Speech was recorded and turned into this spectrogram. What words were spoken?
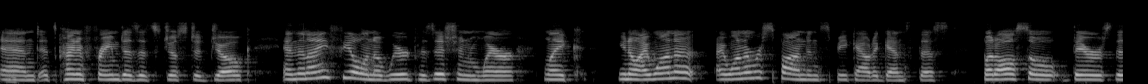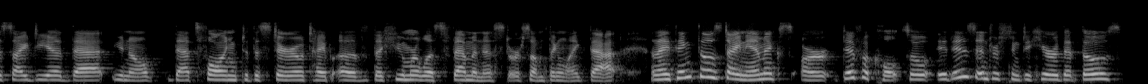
mm. and it's kind of framed as it's just a joke. And then I feel in a weird position where like you know I want to I want to respond and speak out against this but also there's this idea that you know that's falling to the stereotype of the humorless feminist or something like that. And i think those dynamics are difficult. So it is interesting to hear that those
